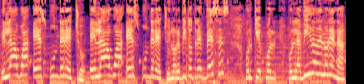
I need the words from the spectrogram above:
El agua es un derecho. El agua es un derecho. Y lo repito tres veces porque por, por la vida de Lorena,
